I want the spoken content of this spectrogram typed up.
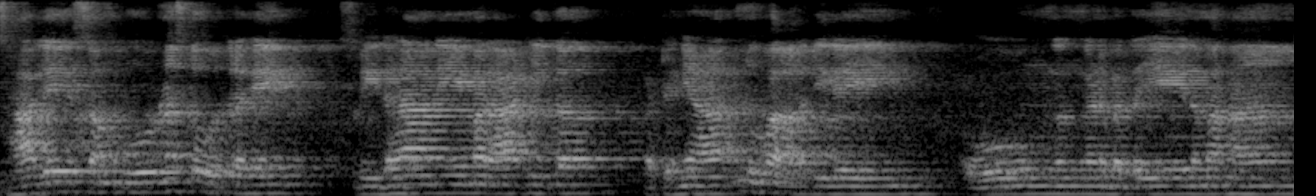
झाले संपूर्ण स्तोत्र हे. श्रीधराने मराठीत पठण्या अनुवादिले ओम गंगणपतये नमः.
